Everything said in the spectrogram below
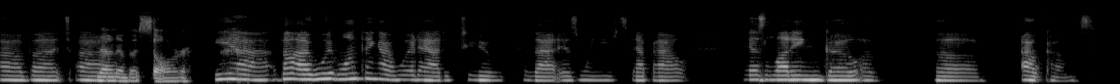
uh, but um, none of us are. Yeah, but I would. One thing I would add to to that is when you step out, is letting go of the outcomes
